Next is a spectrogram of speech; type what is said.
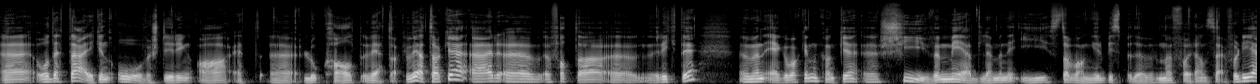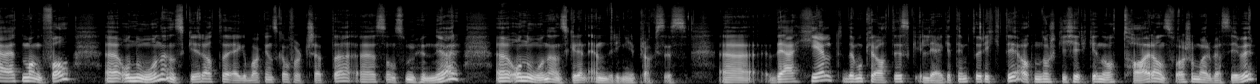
Eh, Og dette er ikke en overstyring av et eh, lokalt vedtak. Vedtaket er uh, fatta eh, riktig, men Egerbakken kan ikke eh, skyve medlemmene i Stavanger bispedømme foran seg. For de er et mangfold, eh, og noen ønsker at Egerbakken skal fortsette eh, sånn som hun gjør, eh, og noen ønsker en endring i praksis. Eh, Det er helt demokratisk legitimt og riktig at Den norske kirke nå tar ansvar som arbeidsgiver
